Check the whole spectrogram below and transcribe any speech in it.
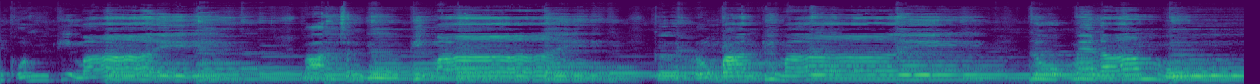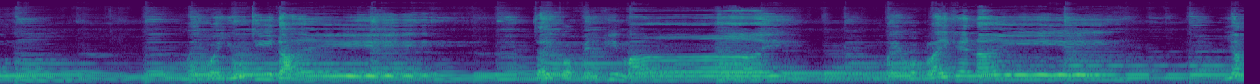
นคนพี่ไม้บ้านฉันอยู่พี่ไม้เกิดโรงพยาบาลพี่ไม้ลูกแม่น้ำมูล ไม่ว่าอยู่ที่ใด ใจก็เป็นพี่ไม้ไม่ว่าไกลแค่ไหน ยัง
